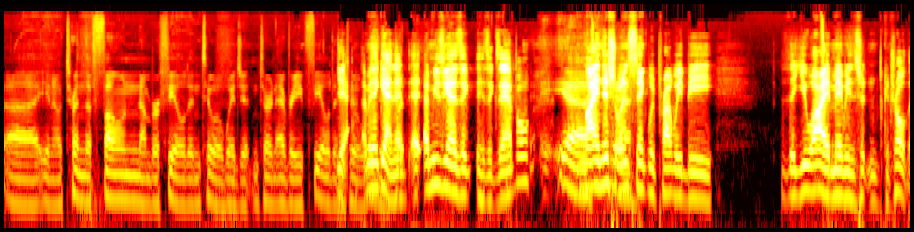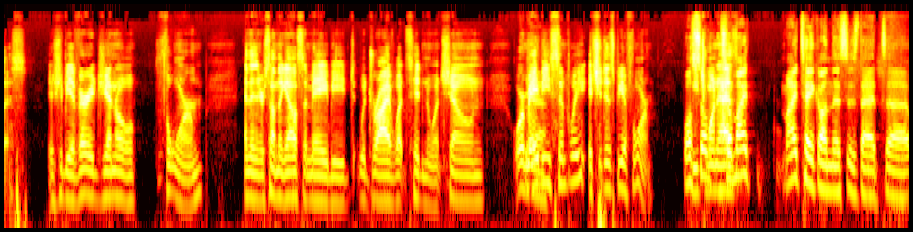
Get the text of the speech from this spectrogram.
uh, you know, turn the phone number field into a widget and turn every field into Yeah, a widget. I mean, again, But- it- I'm using it as a, his example. yeah, my initial yeah. instinct would probably be the UI maybe shouldn't control this. It should be a very general form, and then there's something else that maybe would drive what's hidden what's shown, or maybe Yeah. simply it should just be a form. Well, Each so, one so my my take on this is that uh,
